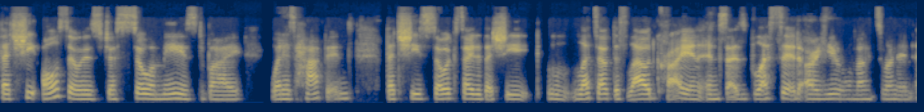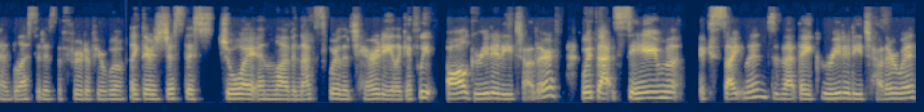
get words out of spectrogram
that she also is just so amazed by what has happened that she's so excited that she lets out this loud cry and, and says blessed are you amongst women and blessed is the fruit of your womb. Like there's just this joy and love and that's where the charity like if we all greeted each other with that same excitement that they greeted each other with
